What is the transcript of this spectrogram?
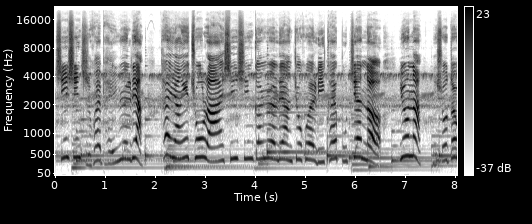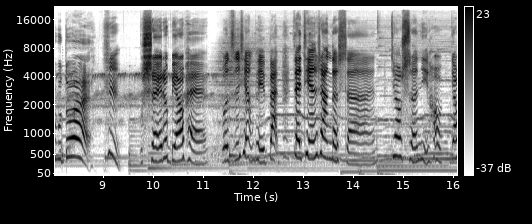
星星只会陪月亮，太阳一出来，星星跟月亮就会离开不见了。优娜，你说对不对？哼，我谁都不要陪。我只想陪伴在天上的神，叫神以后要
